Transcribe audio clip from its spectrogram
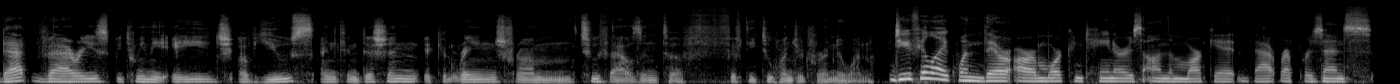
That varies between the age of use and condition. It can range from 2000 to 5200 for a new one. Do you feel like when there are more containers on the market that represents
